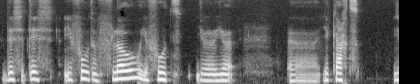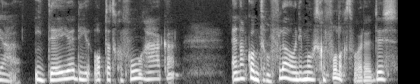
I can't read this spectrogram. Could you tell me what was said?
Dus het is, je voelt een flow, je voelt, je, je, eh, je krijgt ja, ideeën die op dat gevoel haken. En dan komt er een flow en die moet gevolgd worden. Dus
